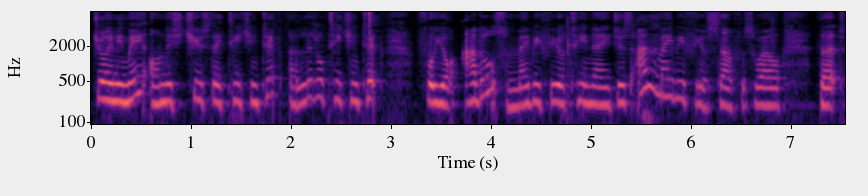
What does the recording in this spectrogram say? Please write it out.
joining me on this Tuesday teaching tip. A little teaching tip for your adults and maybe for your teenagers and maybe for yourself as well that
